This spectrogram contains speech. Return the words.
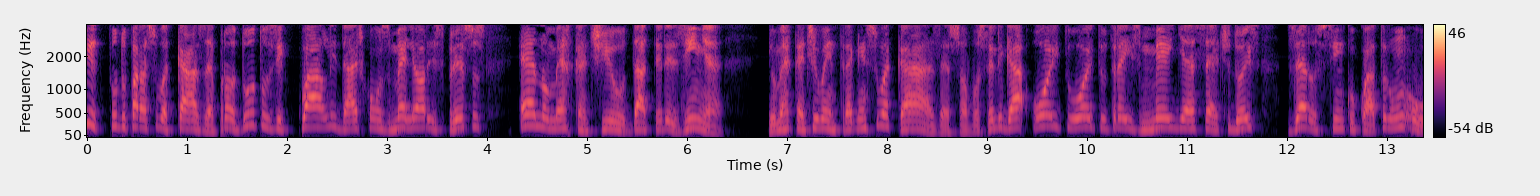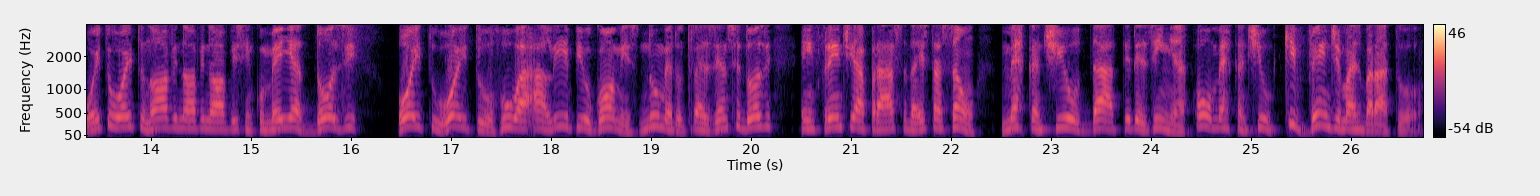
e tudo para sua casa. Produtos e qualidade com os melhores preços é no Mercantil da Terezinha. e o Mercantil entrega em sua casa. É só você ligar 8836720541 ou 88999561288, Rua Alípio Gomes, número 312, em frente à Praça da Estação. Mercantil da Terezinha, ou mercantil que vende mais barato.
